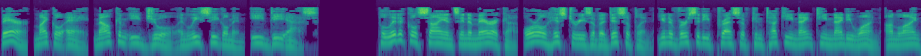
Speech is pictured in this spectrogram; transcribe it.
Baer, Michael A., Malcolm E. Jewell and Lee Sigelman, eds. Political Science in America, Oral Histories of a Discipline University Press of Kentucky 1991 online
